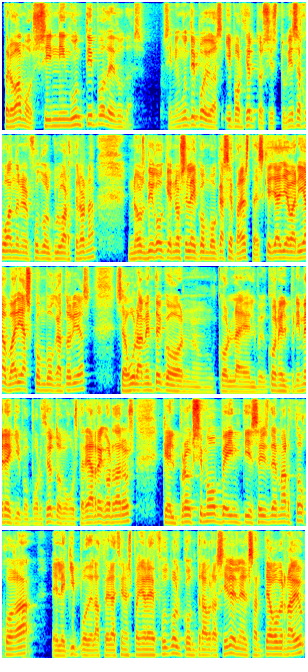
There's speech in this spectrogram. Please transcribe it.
Pero vamos, sin ningún tipo de dudas sin ningún tipo de dudas. Y por cierto, si estuviese jugando en el Fútbol Club Barcelona, no os digo que no se le convocase para esta, es que ya llevaría varias convocatorias seguramente con, con, el, con el primer equipo. Por cierto, me gustaría recordaros que el próximo 26 de marzo juega el equipo de la Federación Española de Fútbol contra Brasil en el Santiago Bernabéu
